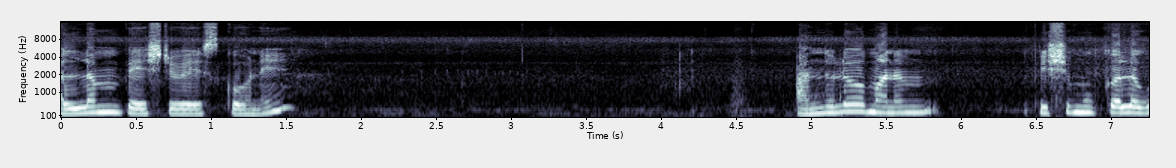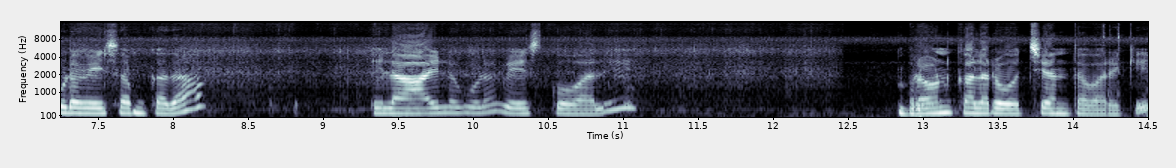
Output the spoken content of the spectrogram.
అల్లం పేస్ట్ వేసుకొని అందులో మనం ఫిష్ ముక్కల్లో కూడా వేసాం కదా. ఇలా ఆయిల్ కూడా వేసుకోవాలి. బ్రౌన్ కలర్ వచ్చేంత వరకు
